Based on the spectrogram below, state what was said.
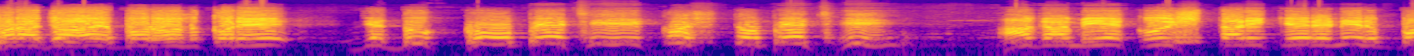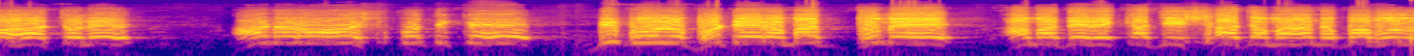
পরাজয় বরণ করে যে দুঃখ পেয়েছি, কষ্ট পেয়েছি, আগামী একুশ তারিখের নির্বাচনে আনারস প্রতীকে বিপুল ভোটের মাধ্যমে আমাদের কাজী শাহজামান বাবুল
